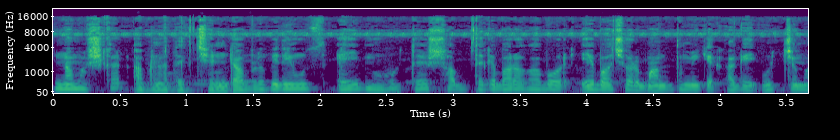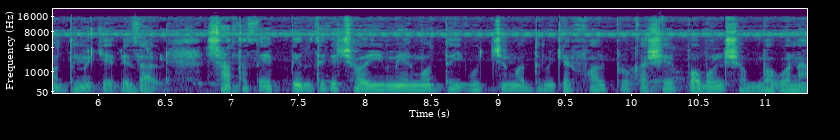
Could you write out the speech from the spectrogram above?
নমস্কার, আপনারা দেখছেন ডব্লিউবি নিউজ এই মুহূর্তের সব থেকে বড় খবর এবছর মাধ্যমিকের আগেই উচ্চ মাধ্যমিকের রেজাল্ট সাতাশে এপ্রিল থেকে ছয়ই মের মধ্যেই উচ্চ মাধ্যমিকের ফল প্রকাশের প্রবল সম্ভাবনা।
